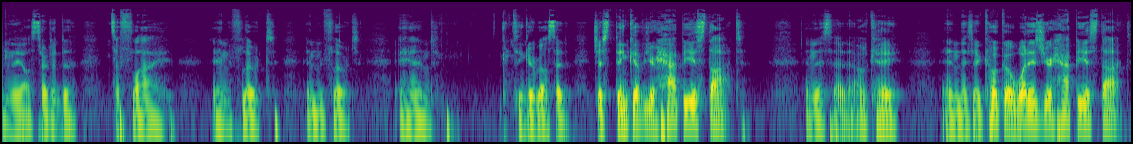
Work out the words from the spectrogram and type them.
And they all started to, to fly and float and float. And Tinkerbell said, Just think of your happiest thought. And they said, Okay. And they said, Coco, what is your happiest thought?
